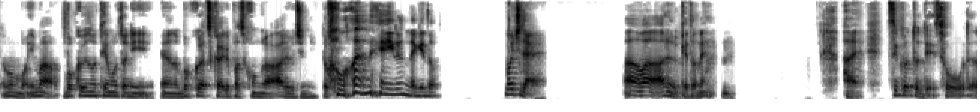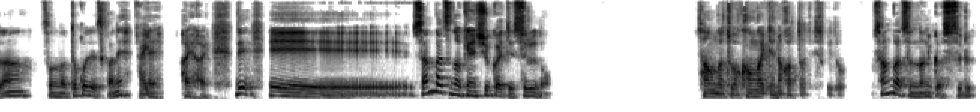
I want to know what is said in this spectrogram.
思って。もう今僕の手元にあの僕が使えるパソコンがあるうちにとかはね、いるんだけど。もう一台。ああ、まああるけどね。うん。はい。ということで、そうだな。そんなとこですかね。はいえはいはい。で、えー、3月の研修会ってするの？3月は考えてなかったですけど、?3 月何かする？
